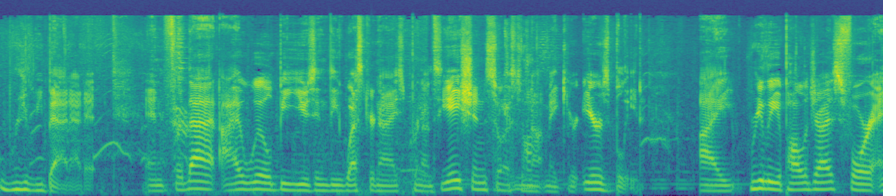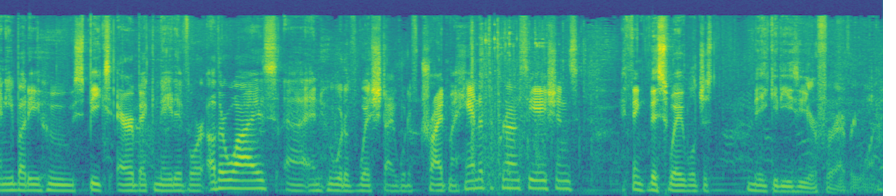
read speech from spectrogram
really bad at it. And for that, I will be using the westernized pronunciation so as to not make your ears bleed. I really apologize for anybody who speaks Arabic native or otherwise, uh, and who would have wished I would have tried my hand at the pronunciations. I think this way will just make it easier for everyone.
